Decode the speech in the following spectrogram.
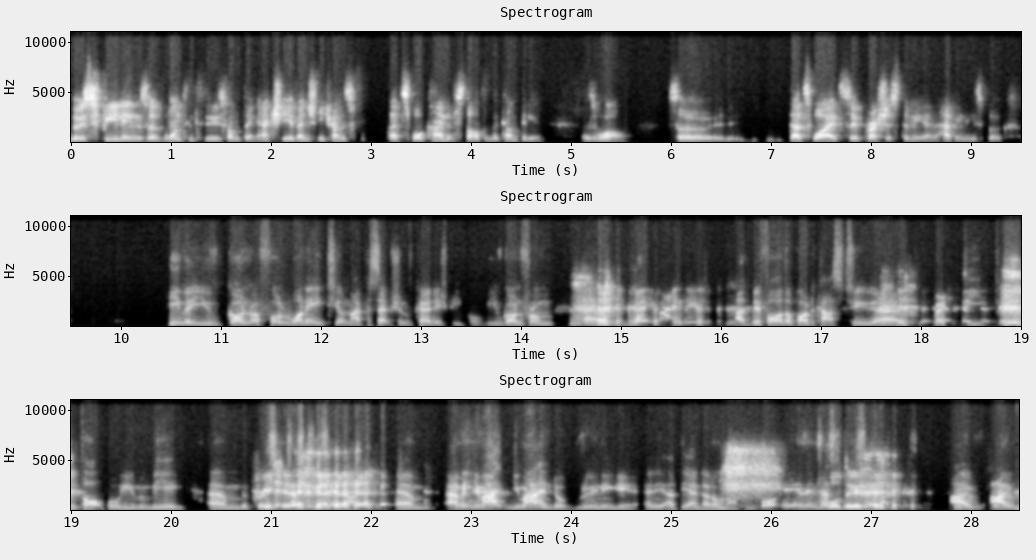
those feelings of wanting to do something actually eventually trans that's what kind of started the company as well. So that's why it's so precious to me having these books. Hiva, you've gone a full 180 on my perception of Kurdish people. You've gone from um, very minded before the podcast to uh, very deep and thoughtful human being. Um, it's interesting it. you say that. Um, I mean, you might you might end up ruining it at the end. I don't know, but it is interesting. We'll do. I've I've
